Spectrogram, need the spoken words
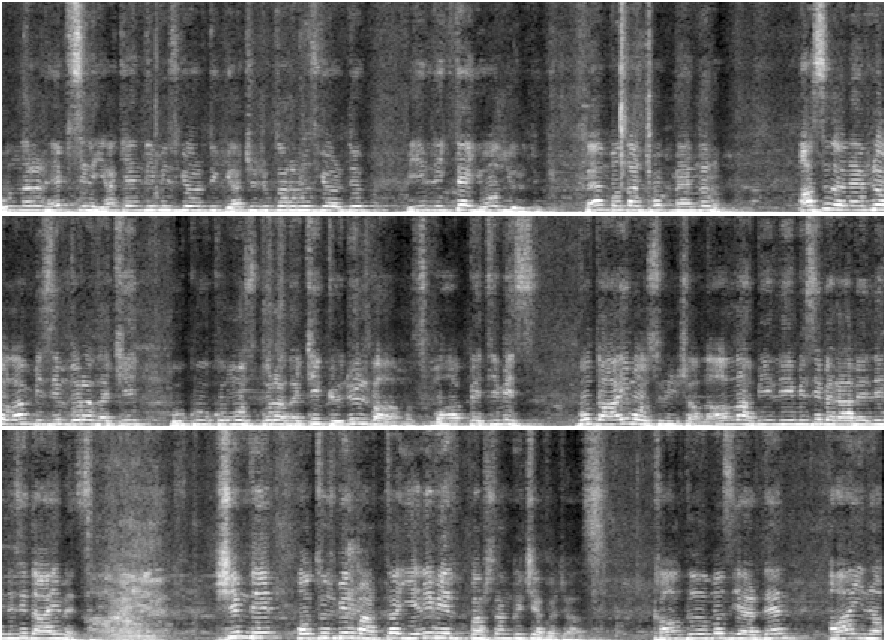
Bunların hepsini ya kendimiz gördük ya çocuklarımız gördü. Birlikte yol yürüdük. Ben bundan çok memnunum. Asıl önemli olan bizim buradaki hukukumuz, buradaki gönül bağımız, muhabbetimiz. Bu daim olsun inşallah. Allah birliğimizi, beraberliğimizi daim etsin. Şimdi 31 Mart'ta yeni bir başlangıç yapacağız. Kaldığımız yerden aynı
